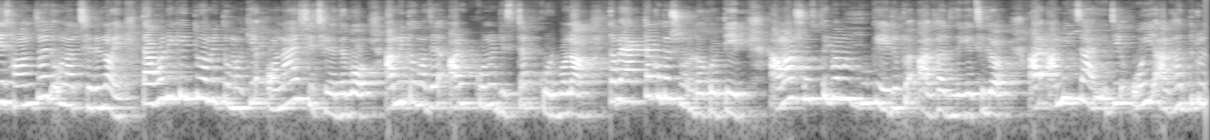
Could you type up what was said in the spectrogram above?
যে সঞ্জয় ওনার ছেলে নয়, তাহলে কিন্তু আমি তোমাকে অনায়াসে ছেড়ে দেবো। আমি তোমাদের আর কোনো ডিস্টার্ব করব না। তবে একটা কথা শুনে রাখো টিপ আমার স্বস্তিকবাবুর বুকে দুটো আঘাত লেগেছিল। আর আমি চাই যে ওই আঘাত দুটো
